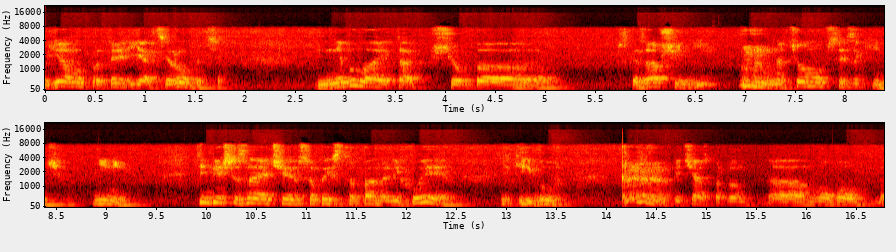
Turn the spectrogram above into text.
уяву про те, як це робиться. Не буває так, щоб сказавши ні, на цьому все закінчено. Ні, ні. Тим більше знаючи особисто пана Ліхуея, який був під час пардон, е, мого е,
